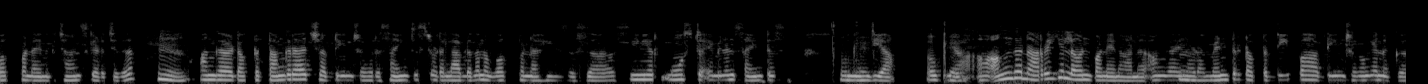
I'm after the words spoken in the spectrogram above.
ஒர்க் பண்ண எனக்கு சான்ஸ் கிடைச்சது. அங்க டாக்டர் தங்கராஜ் அப்படின்ற ஒரு சயின்டிஸ்டோட லேப்ல தான் நான் ஒர்க் பண்ணேன். He's senior most eminent scientist in India அங்க நிறைய லேர்ன் பண்ணேன் நான். அங்க என்னோட மென்டர் டாக்டர் தீபா அப்படின்றவங்க எனக்கு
